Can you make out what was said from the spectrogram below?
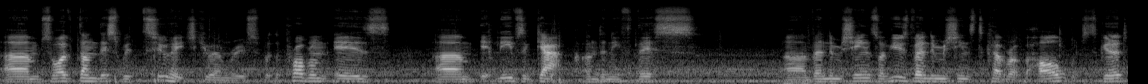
Um, so I've done this with two HQM roofs, but the problem is um, it leaves a gap underneath this uh, vending machine. So I've used vending machines to cover up the hole, which is good.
